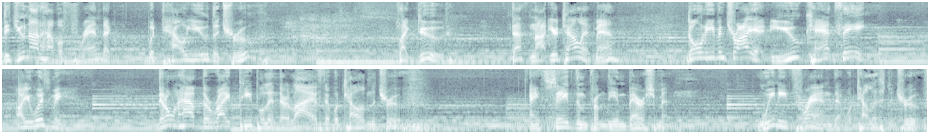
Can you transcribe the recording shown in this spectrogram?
did you not have a friend that would tell you the truth? Like, dude, that's not your talent, man. Don't even try it. You can't sing. Are you with me? They don't have the right people in their lives that will tell them the truth and save them from the embarrassment. We need friends that will tell us the truth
